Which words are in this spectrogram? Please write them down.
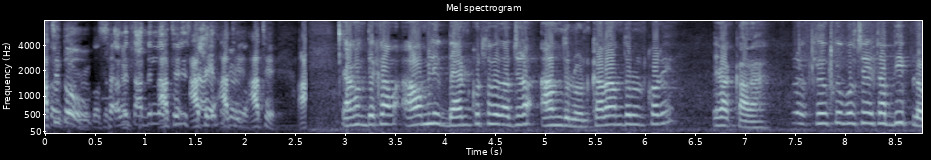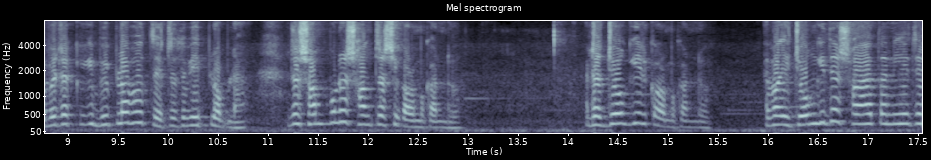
আছে তো। তাদের আছে আছে আছে আছে। এখন দেখলাম আওয়ামী লীগ ব্যান করতে হবে তার জন্য আন্দোলন। কারা আন্দোলন করে? এরা কারা? কেউ কেউ বলছে এটা বিপ্লব। এটা কি বিপ্লব হচ্ছে? এটা তো বিপ্লব না। এটা সম্পূর্ণ সন্ত্রাসী কর্মকাণ্ড। এটা জঙ্গির কর্মকাণ্ড। এবং এই জঙ্গিদের সহায়তা নিয়ে যে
